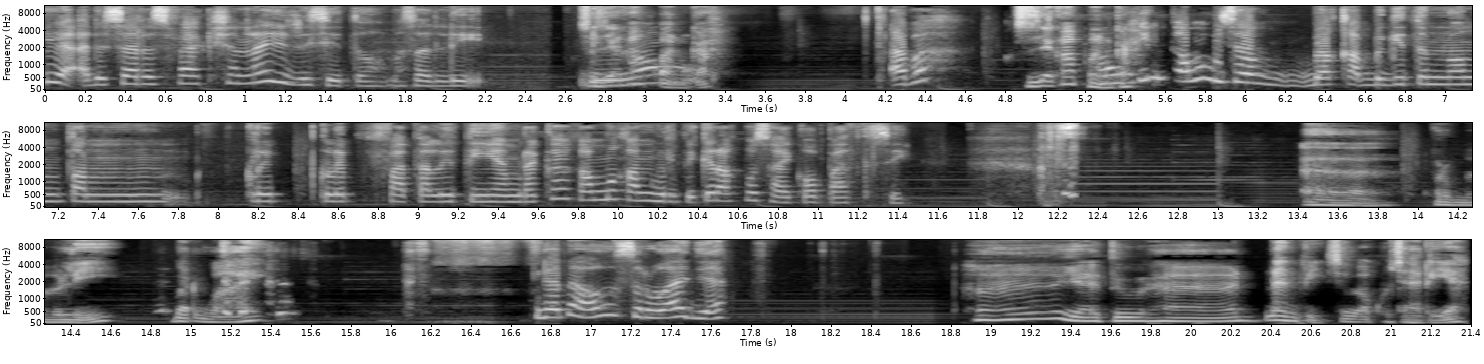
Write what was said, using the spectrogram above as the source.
iya ada satisfaction aja di situ, Mas Adli. Sejak kapan kah? Apa? Sejak kapan kah? Mungkin kamu bisa bakal begitu nonton klip-klip fatality-nya mereka, kamu akan berpikir aku psikopat sih. Eh, probably. But why? Gak tahu, seru aja. Hah, ya Tuhan. Nanti coba aku cari ya.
